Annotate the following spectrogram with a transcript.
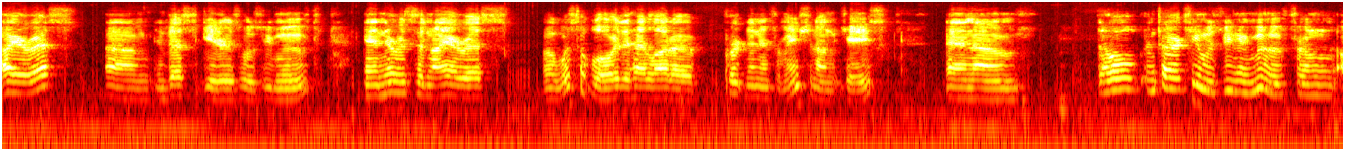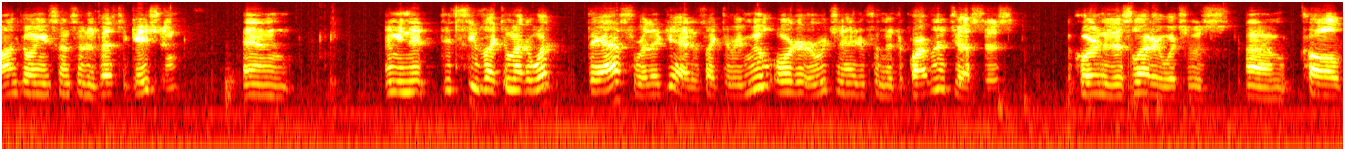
IRS um, investigators was removed, and there was an IRS uh, whistleblower that had a lot of pertinent information on the case, and um, the whole entire team was being removed from ongoing sensitive investigation, and I mean it, it seems like no matter what they ask for, they get. It's like the removal order originated from the Department of Justice, according to this letter, which was um, called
